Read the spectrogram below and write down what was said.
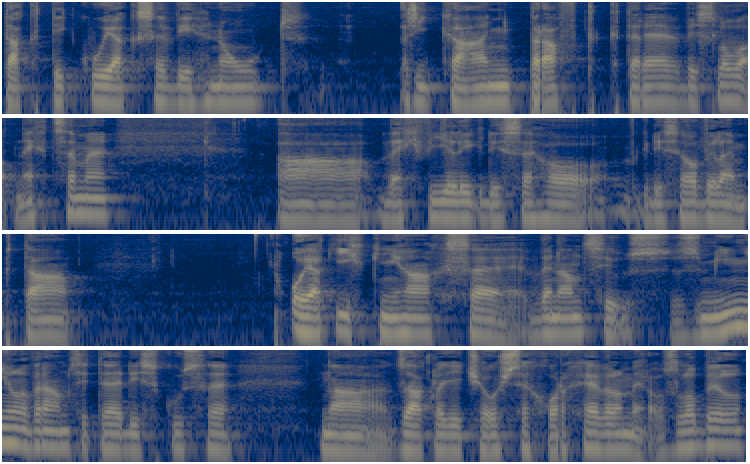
taktiku, jak se vyhnout říkání pravd, které vyslovat nechceme. A ve chvíli, kdy se ho, kdy se ho Vilém ptá, o jakých knihách se Venancius zmínil v rámci té diskuse, na základě čehož se Jorge velmi rozlobil,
